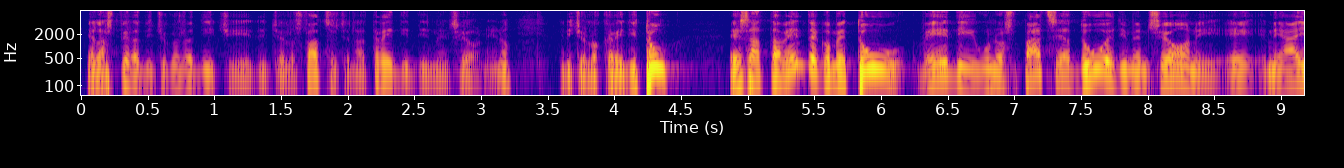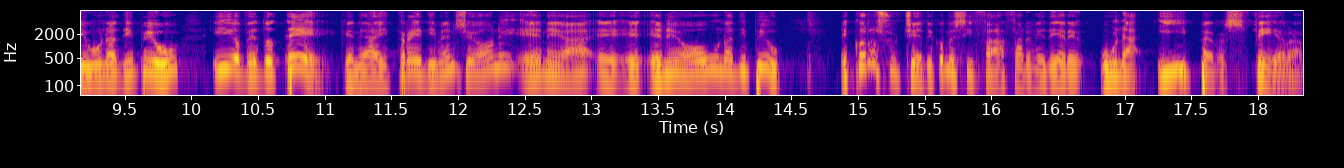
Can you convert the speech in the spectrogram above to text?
E la sfera dice cosa dici? Dice lo spazio ce n'ha tre di dimensioni, no? E dice lo credi tu? Esattamente come tu vedi uno spazio a due dimensioni e ne hai una di più, io vedo te che ne hai tre dimensioni e ne, ha, e, e, e ne ho una di più. E cosa succede? Come si fa a far vedere una ipersfera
